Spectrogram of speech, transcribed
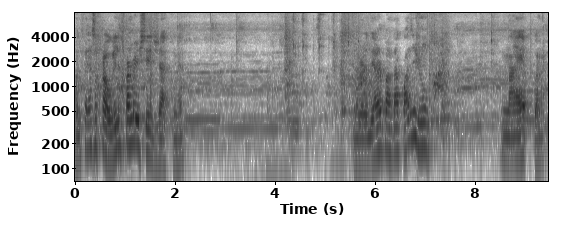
A diferença para Williams para Mercedes já aqui, né? Na verdade era para andar quase junto. Na época, né?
